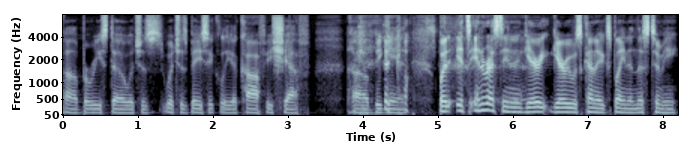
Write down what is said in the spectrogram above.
uh, barista, which is which is basically a coffee chef, uh, began. but it's interesting, and Gary Gary was kind of explaining this to me,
